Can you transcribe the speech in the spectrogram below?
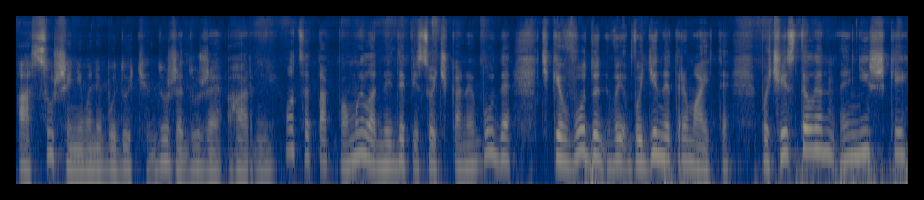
а сушені вони будуть дуже-дуже гарні. Оце так помила, ніде пісочка не буде, тільки в воду, в воді не тримайте. Почистили ніжки,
